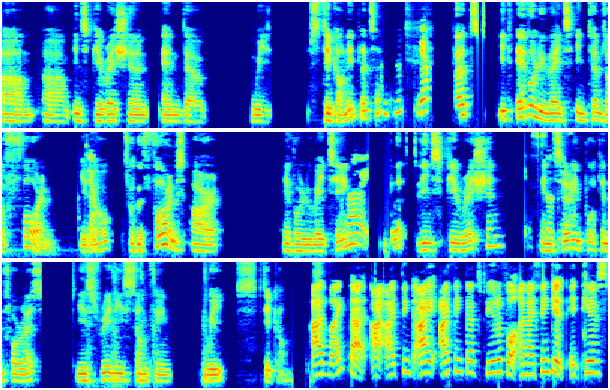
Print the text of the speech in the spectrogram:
um, um, inspiration and uh, we stick on it, let's say. Mhm. Yep. But it evolves in terms of form, you Yeah. know. So the forms are evaluating, Right. but the inspiration, It's and it's very important for us, is really something we stick on. I like that. I, I think I, I think that's beautiful, and I think it it gives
